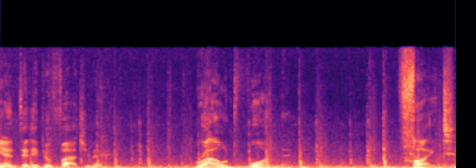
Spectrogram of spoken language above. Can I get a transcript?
Niente di più facile. Round one. Fight.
